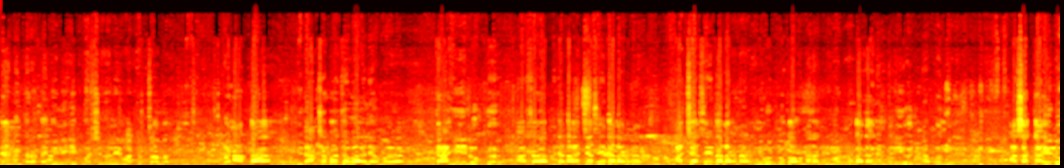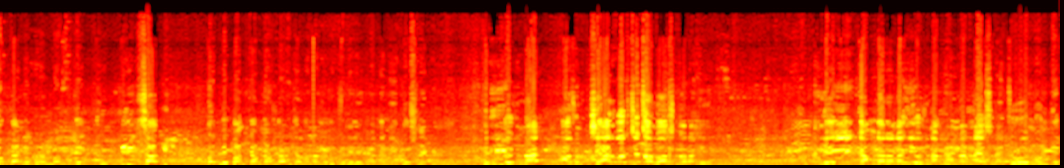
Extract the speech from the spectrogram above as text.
त्यानंतर आता गेली एक वर्ष झाले वाटप चालू आहे. पण आता विधानसभा जवळ आल्यामुळं काही लोक आता म्हणजे आता आचारसंहिता लागणार. आचारसंहिता लागणार निवडणुका होणार आणि निवडणुका झाल्यानंतर ही योजना बंद होईल. असा काही लोकांनी ब्रह्म ते फुटी साथ प्रत्येक बांधकाम कामगारांच्या मनामध्ये केलेली आहे किंवा त्यांनी घोषणा केलेली आहे. तर ही योजना अजून चार वर्ष चालू असणार आहे. कुठल्याही कामगाराला ही योजना मिळणार नाही असं नाही. जो नोंदीत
